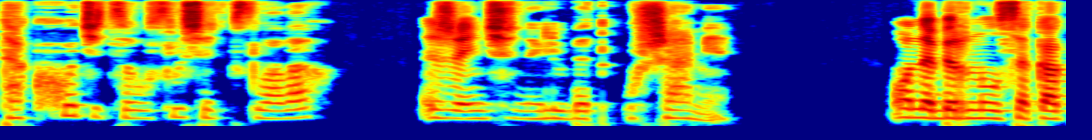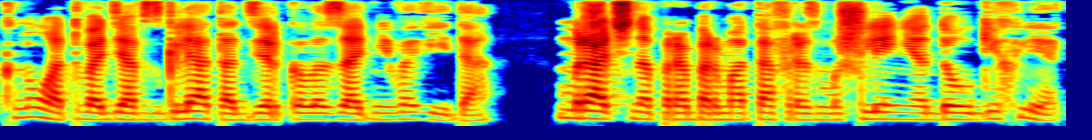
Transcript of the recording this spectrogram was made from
Так хочется услышать в словах. Женщины любят ушами. Он обернулся к окну, отводя взгляд от зеркала заднего вида, мрачно пробормотав размышления долгих лет.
